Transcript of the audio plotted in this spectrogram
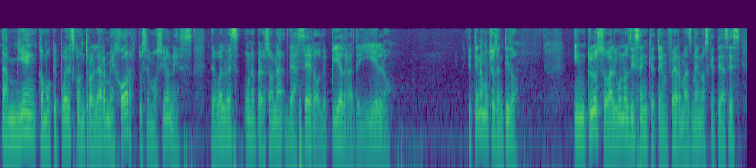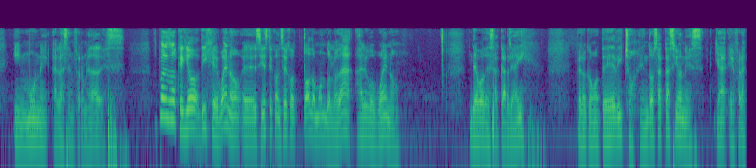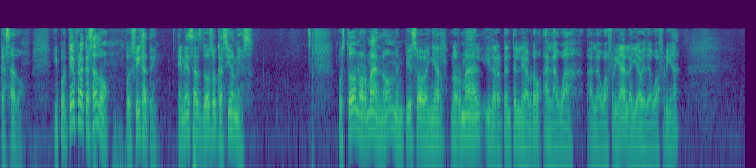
También como que puedes controlar mejor tus emociones. Te vuelves una persona de acero, de piedra, de hielo. Y tiene mucho sentido. Incluso algunos dicen que te enfermas menos, que te haces inmune a las enfermedades. Es por eso que yo dije, bueno, eh, si este consejo todo mundo lo da, algo bueno debo de sacar de ahí. Pero como te he dicho, en dos ocasiones ya he fracasado. ¿Y por qué he fracasado? Pues fíjate, en esas dos ocasiones, pues todo normal, ¿no? Me empiezo a bañar normal y de repente le abro al agua, al agua fría, la llave de agua fría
